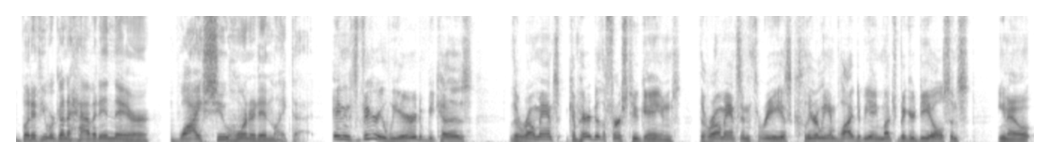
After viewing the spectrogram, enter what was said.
But if you were going to have it in there, why shoehorn it in like that? And it's very weird because the romance, compared to the first two games, the romance in three is clearly implied to be a much bigger deal since, you know,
